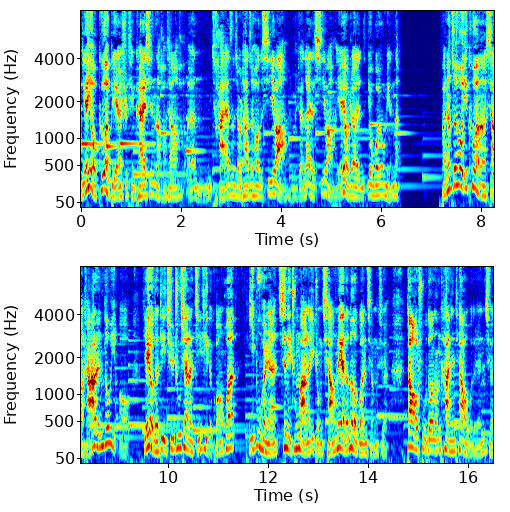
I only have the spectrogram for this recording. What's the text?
也有个别是挺开心的，好像嗯，孩子就是他最后的希望，人类的希望，也有这忧国忧民的。反正最后一刻呢，想啥的人都有，也有的地区出现了集体的狂欢，一部分人心里充满了一种强烈的乐观情绪，到处都能看见跳舞的人群，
